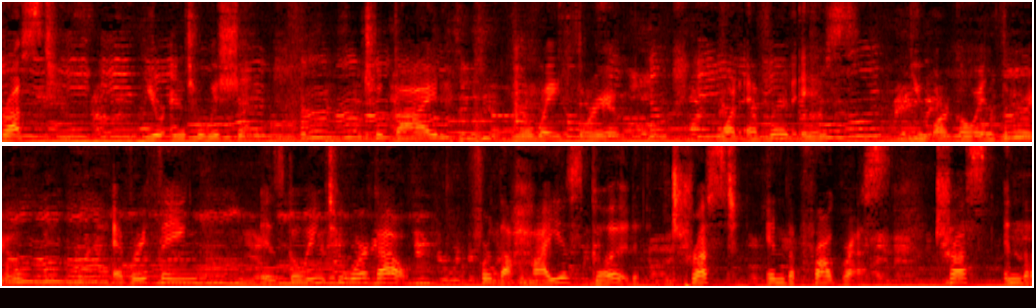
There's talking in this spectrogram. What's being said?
Trust your intuition to guide your way through whatever it is you are going through. Everything is going to work out for the highest good. Trust in the progress. Trust in the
